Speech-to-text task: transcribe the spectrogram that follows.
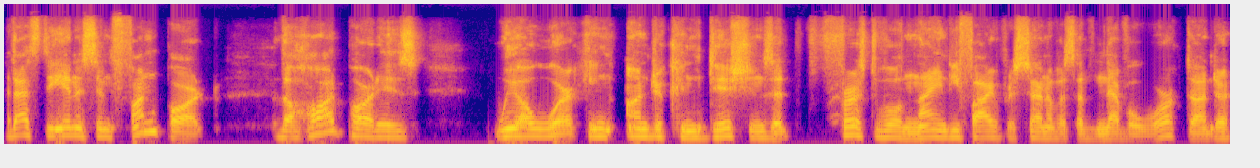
That's the innocent fun part. The hard part is we are working under conditions that first of all 95% of us have never worked under.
